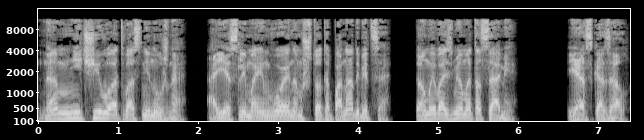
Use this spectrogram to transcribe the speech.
Нам ничего от вас не нужно, а если моим воинам что-то понадобится, то мы возьмем это сами». Я сказал.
